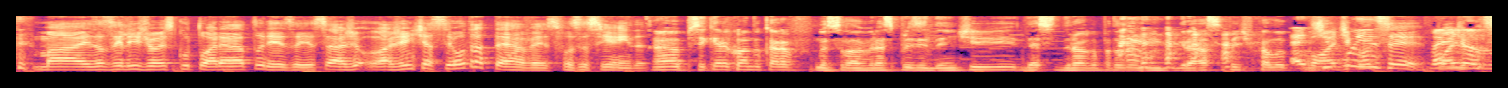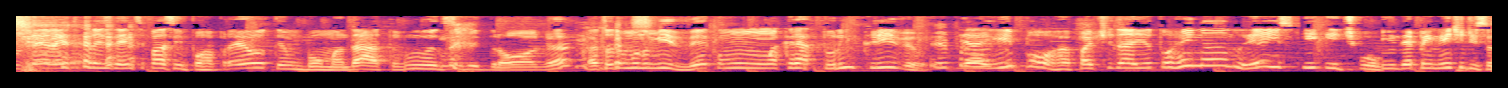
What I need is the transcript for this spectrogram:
mas as religiões cultuarem a natureza. E essa- a, a gente ia ser outra terra, velho, se fosse assim ainda. Ah, eu pensei que era quando o cara, sei lá, virasse presidente e desse droga pra todo mundo de graça pra gente ficar louco. É Pode tipo acontecer, isso. pode Imagina, acontecer. você é eleito presidente, você fala assim, porra, pra eu ter um bom mandato, eu vou distribuir droga, pra todo mundo me ver como uma criatura incrível. E E, aí, porra, a partir daí eu tô reinando. E é isso. E, e, tipo, independente disso,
